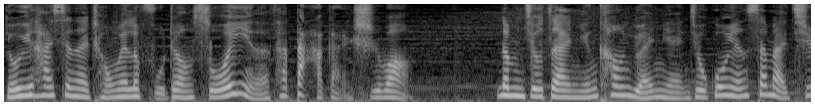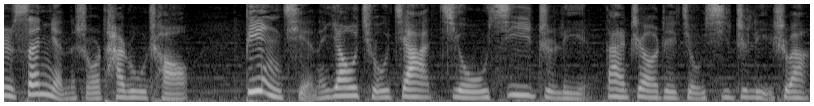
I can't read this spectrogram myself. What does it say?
由于他现在成为了辅政，所以呢，他大感失望。那么就在宁康元年，就公元三百七十三年的时候，他入朝，并且呢要求加九锡之礼。大家知道这九锡之礼是吧？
